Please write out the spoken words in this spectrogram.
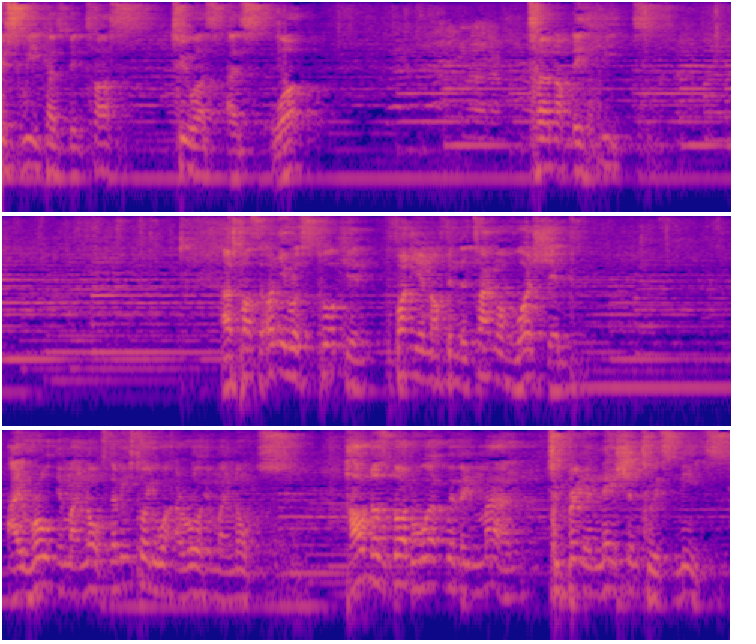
This week has been tossed to us as what? Turn up the heat. As Pastor Oni was talking, funny enough, in the time of worship, I wrote in my notes. Let me tell you what I wrote in my notes. How does God work with a man to bring a nation to its knees?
